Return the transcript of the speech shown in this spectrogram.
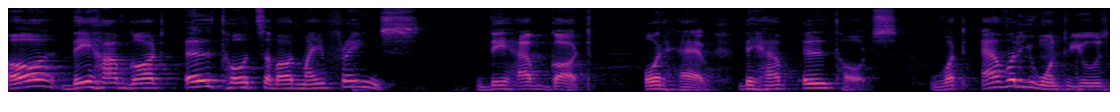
Or they have got ill thoughts about my friends. They have got or have they have ill thoughts whatever you want to use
